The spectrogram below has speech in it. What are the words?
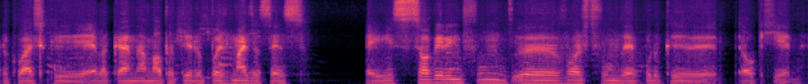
Porque eu acho que é bacana a malta ter depois mais acesso a isso. Se ouvirem fundo, uh, voz de fundo é porque é o que é, né?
